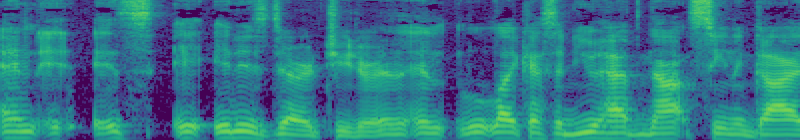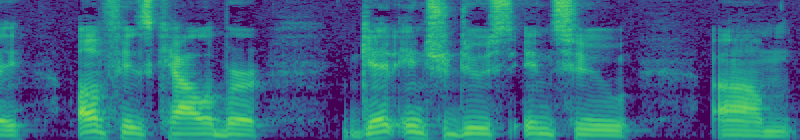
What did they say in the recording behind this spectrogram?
And it, it's it, it is Derek Jeter, and, and like I said, you have not seen a guy of his caliber get introduced into um,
